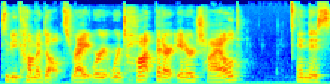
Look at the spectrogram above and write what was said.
to become adults, right? We're, we're taught that our inner child in this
